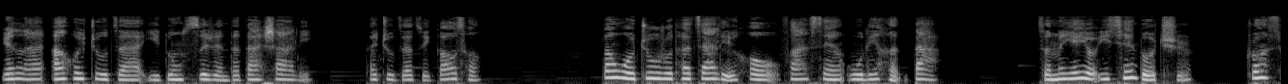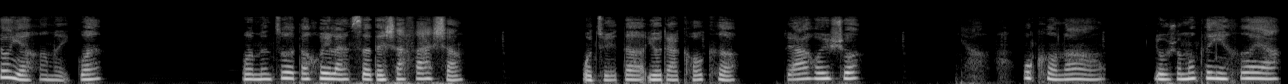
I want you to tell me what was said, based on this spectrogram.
原来阿辉住在一栋私人的大厦里，他住在最高层。当我住入他家里后，发现屋里很大，怎么也有一千多尺，装修也很美观。我们坐到灰蓝色的沙发上，我觉得有点口渴，对阿辉说：“我渴了，有什么可以喝呀？”“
